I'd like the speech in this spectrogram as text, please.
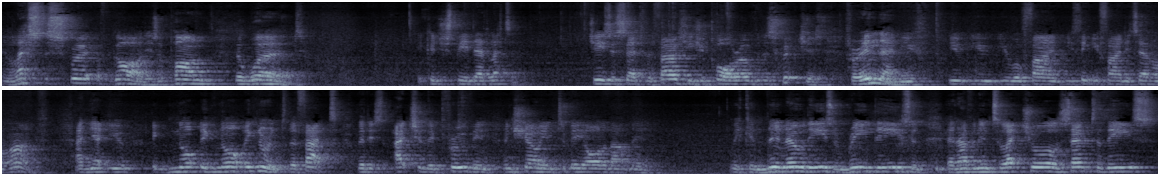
Unless the Spirit of God is upon the Word, it could just be a dead letter. Jesus said to the Pharisees, You pore over the scriptures, for in them you, you, you, you will find, you think you find eternal life. And yet you ignore, ignore ignorant to the fact that it's actually proving and showing to be all about me. We can know these and read these and, and have an intellectual assent to these,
